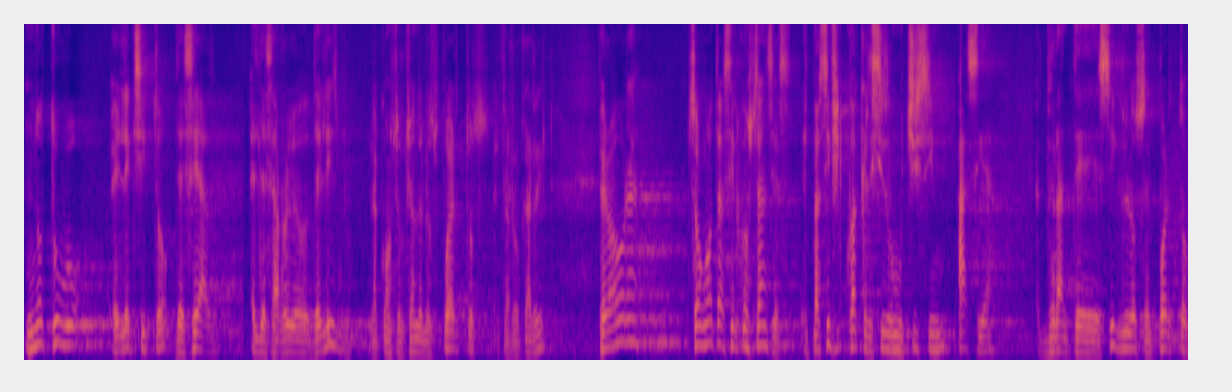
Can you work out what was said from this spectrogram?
no tuvo el éxito deseado el desarrollo del istmo, la construcción de los puertos, el ferrocarril. Pero ahora son otras circunstancias. El Pacífico ha crecido muchísimo, Asia durante siglos el puerto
